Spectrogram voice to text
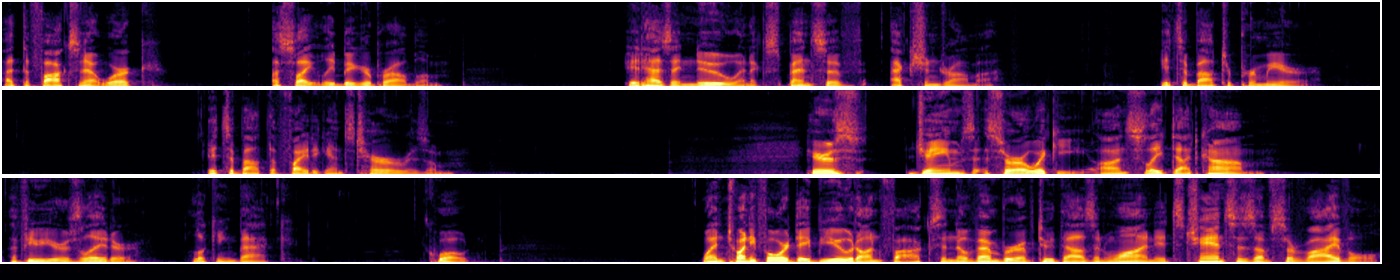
At the Fox network, a slightly bigger problem. It has a new and expensive action drama. It's about to premiere. It's about the fight against terrorism. Here's James Surowiecki on Slate.com a few years later, looking back. Quote, when 24 debuted on Fox in November of 2001, its chances of survival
